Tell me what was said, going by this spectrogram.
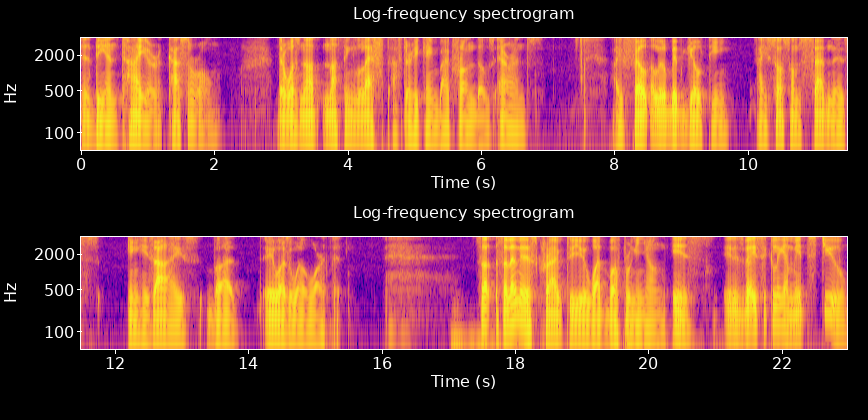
uh, the entire casserole. There was not nothing left after he came back from those errands. I felt a little bit guilty. I saw some sadness in his eyes, but it was well worth it. So, so let me describe to you what boeuf bourguignon is. It is basically a meat stew.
